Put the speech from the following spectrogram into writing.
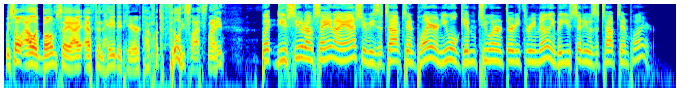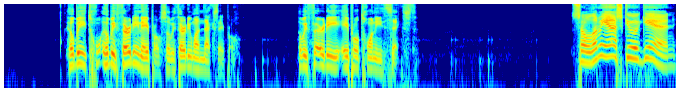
we saw Alec Boehm say, "I effing hated here." Talking about the Phillies last night. But do you see what I'm saying? I asked you if he's a top 10 player and you won't give him 233 million, but you said he was a top 10 player. He'll be tw- he'll be 30 in April, so he'll be 31 next April. He'll be 30 April 26th. So let me ask you again,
